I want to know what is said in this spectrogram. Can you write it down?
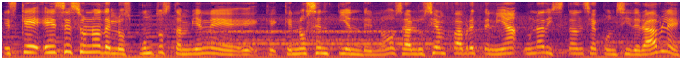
Es que ese es uno de los puntos también eh, que, que no se entiende, ¿no? O sea, Lucian Fabre tenía una distancia considerable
